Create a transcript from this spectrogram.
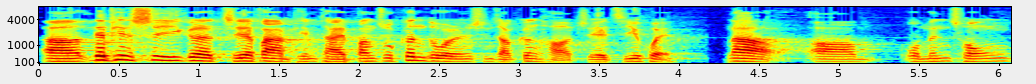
啊，猎聘是一个职业发展平台，帮助更多人寻找更好的职业机会。那啊，我们从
